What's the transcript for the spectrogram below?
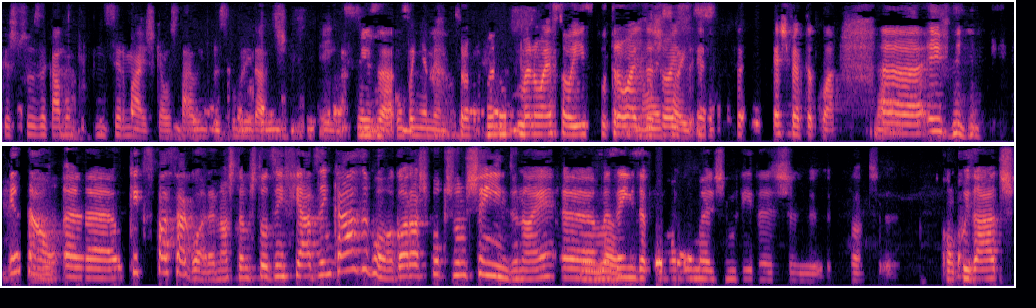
que as pessoas acabam por conhecer mais, que é o styling para celebridades. É isso, Exato. acompanhamento. Mas, não, mas não é só isso, o trabalho Não da é Joyce é. É espetacular. Ah, enfim, então, ah, o que é que se passa agora? Nós estamos todos enfiados em casa, bom, agora aos poucos vamos saindo, não é? Ah, mas ainda com algumas medidas, pronto, com cuidados.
